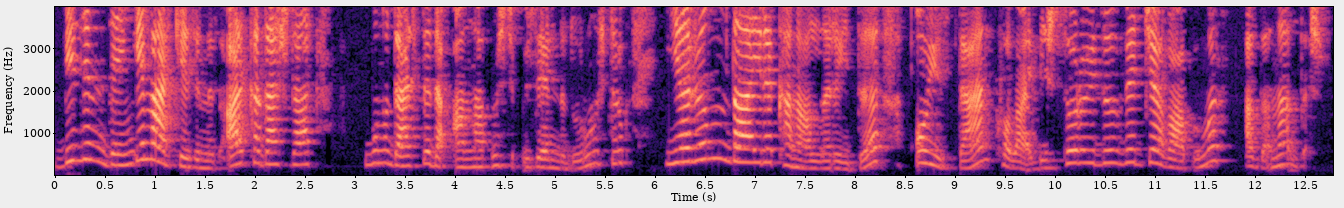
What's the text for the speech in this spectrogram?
Bizim denge merkezimiz arkadaşlar bunu derste de anlatmıştık, üzerinde durmuştuk. Yarım daire kanallarıydı. O yüzden kolay bir soruydu ve cevabımız Adana'dır.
